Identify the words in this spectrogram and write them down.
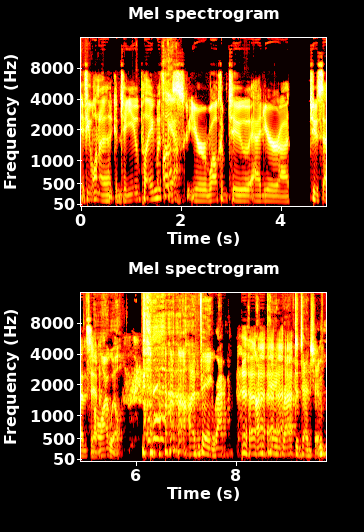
if you want to continue playing with Oh, yeah. us, you're welcome to add your uh, two cents in. Oh, I will. I'm paying rapt. I'm paying rapt attention.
